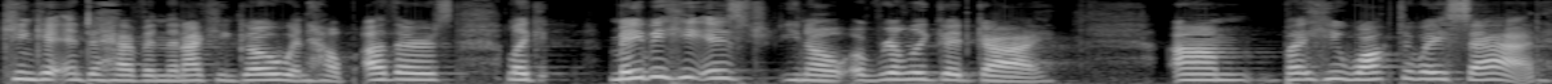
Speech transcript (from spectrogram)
can get into heaven, then I can go and help others. Like maybe he is, you know, a really good guy. Um, but he walked away sad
